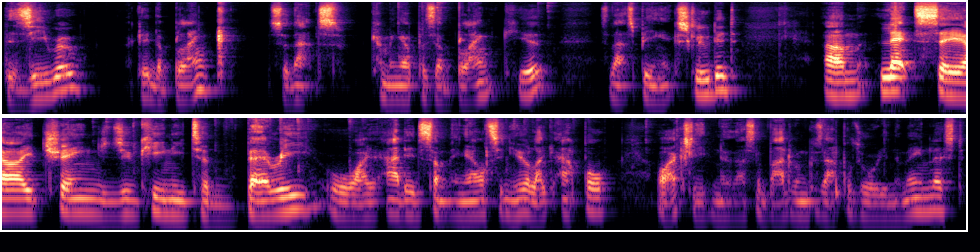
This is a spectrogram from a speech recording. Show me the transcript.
the zero, okay, the blank. So that's coming up as a blank here. So that's being excluded. Um, let's say I changed zucchini to berry, or I added something else in here like apple. Oh, actually, no, that's a bad one because apple's already in the main list.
